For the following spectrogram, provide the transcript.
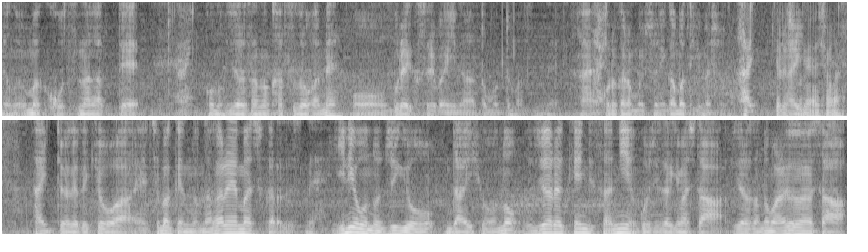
あのうまくこうつながって、はい、この藤原さんの活動がねこうブレイクすればいいなと思ってますんで、はい、はい、これからも一緒に頑張っていきましょう。はい。よろしくお願いします、はい、はい、というわけで今日は、えー、千葉県の流山市からですね医療の事業代表の藤原健二さんにお越しいただきました。藤原さんどうもありがとうございました。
